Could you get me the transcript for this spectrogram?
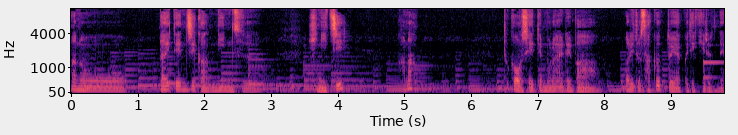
あのー、来店時間人数日にちかな？とか教えてもらえれば割とサクッと予約できるんで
